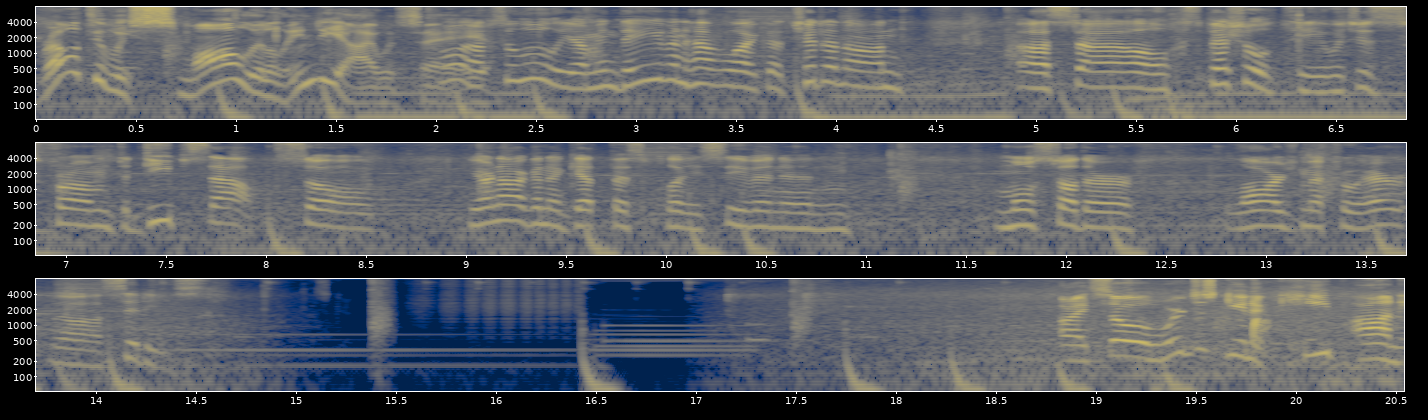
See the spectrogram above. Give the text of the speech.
relatively small little India, I would say. Oh, absolutely. I mean, they even have like a Chittagong uh, style specialty, which is from the deep south. So you're not gonna get this place even in most other large metro air, uh, cities. All right, so we're just gonna keep on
